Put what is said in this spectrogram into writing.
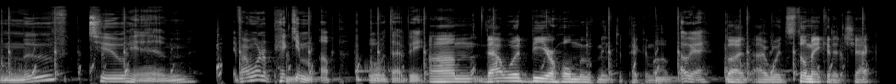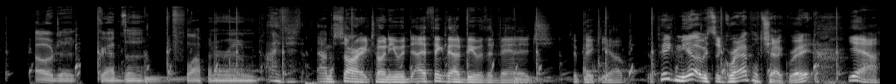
move to him. If I want to pick him up, what would that be? Um, that would be your whole movement to pick him up, Okay. but I would still make it a check. Oh, to grab the flopping around. I, I'm sorry, Tony. Would I think that would be with advantage to pick you up? to pick me up, it's a grapple check, right? Yeah,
